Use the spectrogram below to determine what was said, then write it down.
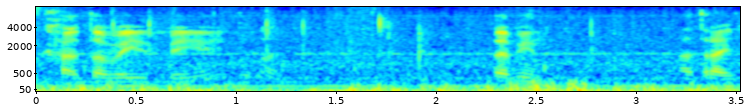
O cara tava aí bem aí do lado. Tá vindo. Atrás.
